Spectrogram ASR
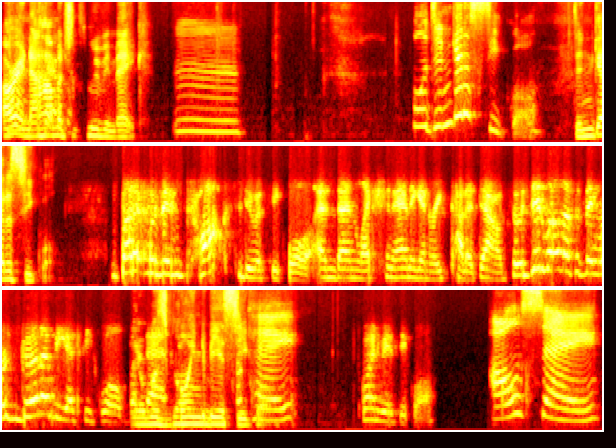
all right now how much does this movie make Mm. Well, it didn't get a sequel. didn't get a sequel But it was in talks to do a sequel, and then like shenaniganry cut it down. So it did well enough that there was gonna be a sequel, but there then was going to be a sequel Okay, it's going to be a sequel. I'll say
